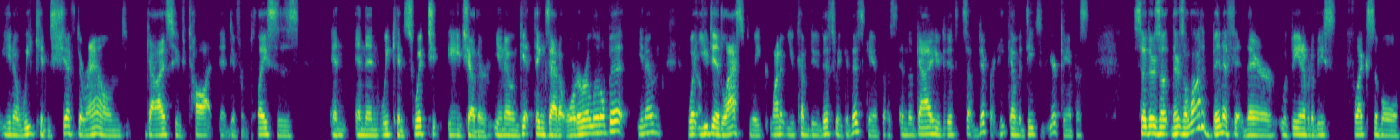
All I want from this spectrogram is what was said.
you know we can shift around guys who've taught at different places and and then we can switch each other you know and get things out of order a little bit you know what yeah. you did last week why don't you come do this week at this campus? And the guy who did something different he come and teach at your campus. So there's a there's a lot of benefit there with being able to be flexible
